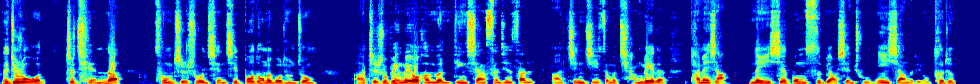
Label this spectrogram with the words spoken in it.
那就是我之前的。从指数前期波动的过程中，啊，指数并没有很稳定，像三千三啊进击这么强烈的盘面下，哪些公司表现出逆向的这种特征？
